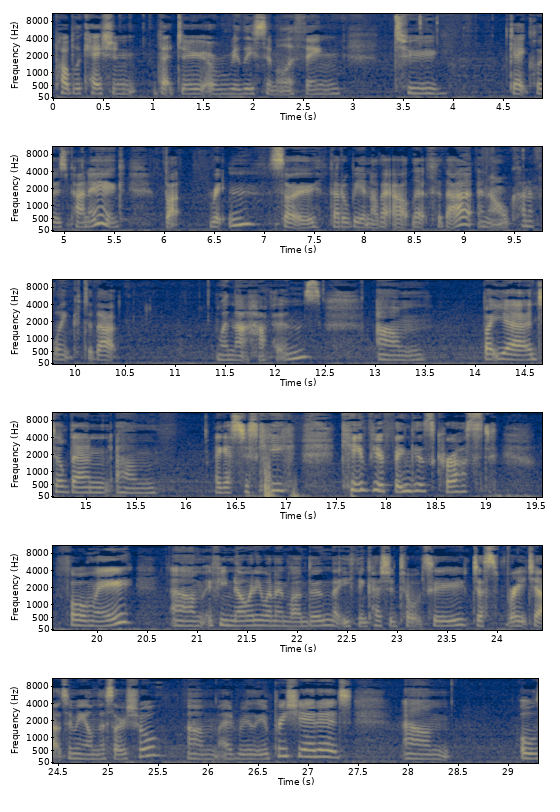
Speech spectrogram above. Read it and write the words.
publication that do a really similar thing to Gate Closed Panic, but written. So that'll be another outlet for that, and I'll kind of link to that when that happens. Um, but yeah, until then, um, I guess just keep keep your fingers crossed for me. Um, if you know anyone in London that you think I should talk to, just reach out to me on the social. Um, I'd really appreciate it. Um, all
